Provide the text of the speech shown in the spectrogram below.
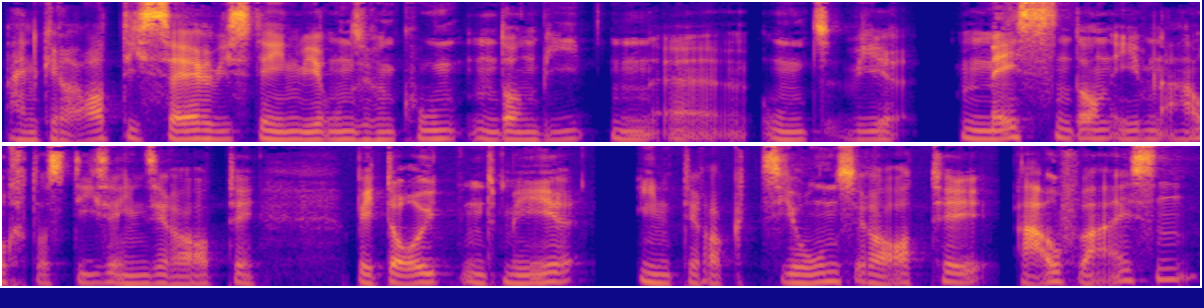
ein Gratis-Service, den wir unseren Kunden dann bieten äh, und wir messen dann eben auch, dass diese Inserate bedeutend mehr Interaktionsrate aufweisen.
